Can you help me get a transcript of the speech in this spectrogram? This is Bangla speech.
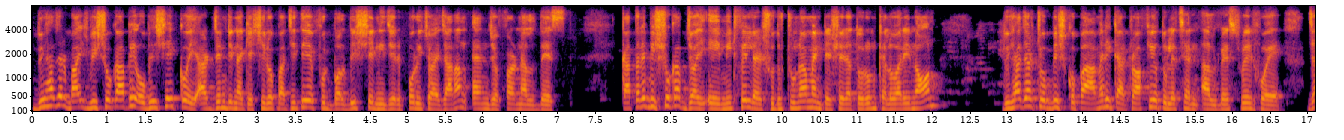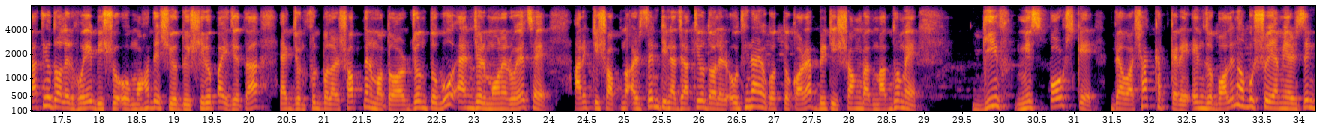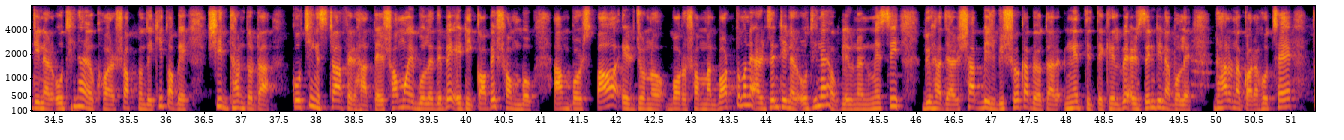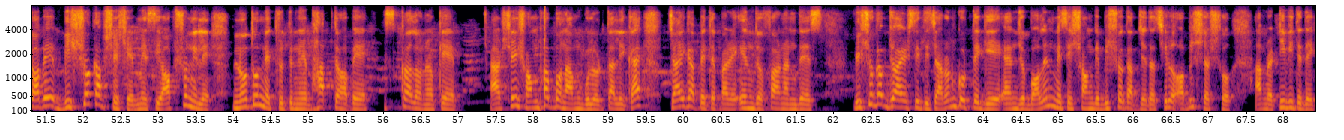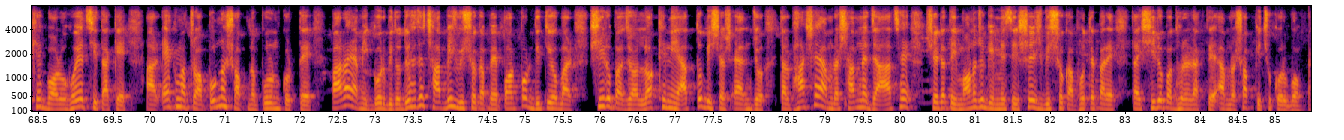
দুই বিশ্বকাপে অভিষেকই আর্জেন্টিনাকে শিরোপা জিতিয়ে ফুটবল বিশ্বে নিজের পরিচয় জানান অ্যানজো ফার্নান্দেজ কাতারে বিশ্বকাপ জয় এই মিডফিল্ডার শুধু টুর্নামেন্টে সেরা তরুণ খেলোয়াড়ই নন, দুই হাজার চব্বিশ কোপা আমেরিকা ট্রফিও তুলেছেন আলবেস্ট্রির হয়ে। জাতীয় দলের হয়ে বিশ্ব ও মহাদেশীয় দুই শিরোপাই জেতা একজন ফুটবলার স্বপ্নের মতো অর্জন, তবু অ্যাঞ্জোর মনে রয়েছে আরেকটি স্বপ্ন আর্জেন্টিনা জাতীয় দলের অধিনায়কত্ব করা ব্রিটিশ সংবাদ মাধ্যমে। গিভ মিস স্পোর্টসকে দেওয়া সাক্ষাৎকারে এনজো বলেন, অবশ্যই আমি আর্জেন্টিনার অধিনায়ক হওয়ার স্বপ্ন দেখি, তবে সিদ্ধান্তটা কোচিং স্টাফের হাতে। সময় বলে দেবে এটি কবে সম্ভব। আম্বোর্স পাওয়া, এর জন্য বড় সম্মান। বর্তমানে আর্জেন্টিনার অধিনায়ক লিওনেল মেসি দুই বিশ্বকাপেও তার নেতৃত্বে খেলবে আর্জেন্টিনা বলে ধারণা করা হচ্ছে। তবে বিশ্বকাপ শেষে মেসি অপশন নিলে নতুন নেতৃত্ব নিয়ে ভাবতে হবে স্কলনোকে। আর সেই সম্ভাব্য নামগুলোর তালিকায় জায়গা পেতে পারে এনজো ফার্নান্দেস। বিশ্বকাপ জয়ের স্মৃতিচারণ করতে গিয়ে এনজো বলেন মেসির সঙ্গে বিশ্বকাপ জেতা ছিল অবিশ্বাস্য। আমরা টিভিতে দেখে বড় হয়েছি তাকে। আর একমাত্র অপূর্ণ স্বপ্ন পূরণ করতে পারায় আমি গর্বিত। দুই বিশ্বকাপে পরপর দ্বিতীয়বার শিরোপা জয়ের লক্ষ্যে নিয়ে আত্মবিশ্বাস এনজো। তার ভাষায় আমরা সামনে যা আছে সেটাতেই মনোযোগী মেসির শেষ বিশ্বকাপ হতে পারে। তাই শিরোপা ধরে রাখতে আমরা সবকিছু করব।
